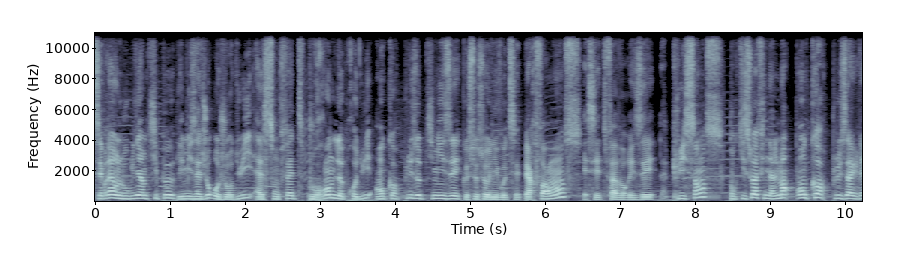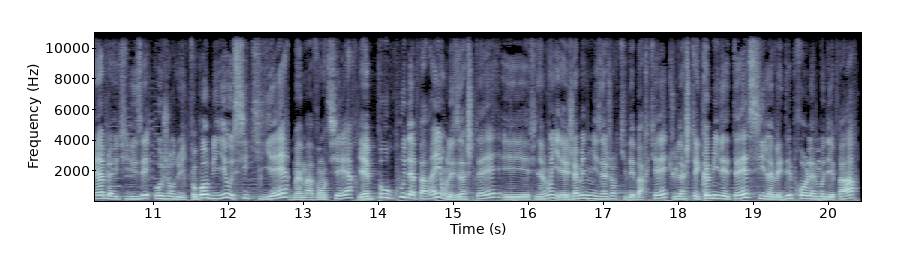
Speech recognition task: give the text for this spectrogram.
C'est vrai, on l'oublie un petit peu. Les mises à jour aujourd'hui, elles sont faites pour rendre le produit encore plus optimisé, que ce soit au niveau de ses performances, essayer de favoriser la puissance, pour qu'il soit finalement encore plus agréable à utiliser aujourd'hui. Faut pas oublier aussi qu'hier, ou même avant-hier, il y avait beaucoup d'appareils, on les achetait, et finalement il n'y avait jamais de mise à jour qui débarquait, tu l'achetais comme il était, s'il avait des problèmes au départ,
